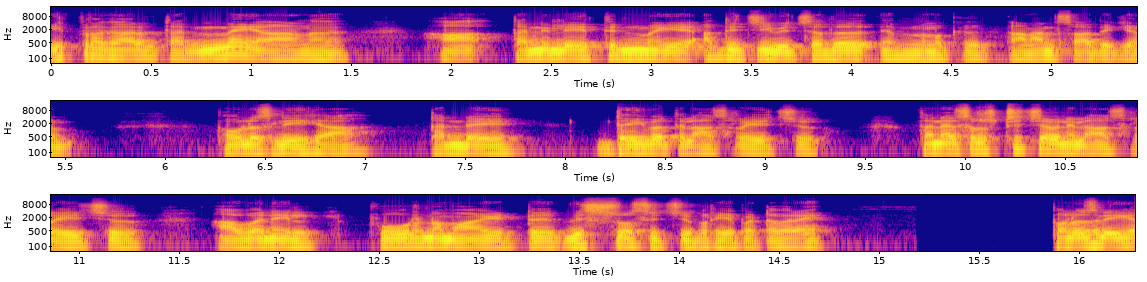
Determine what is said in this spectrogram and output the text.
ഇപ്രകാരം തന്നെയാണ് ആ തന്നിലെ തിന്മയെ അതിജീവിച്ചത് എന്ന് നമുക്ക് കാണാൻ സാധിക്കും. പൗലോസ് ലീഹ തന്റെ ദൈവത്തിൽ ആശ്രയിച്ചു തന്നെ സൃഷ്ടിച്ചവനിൽ ആശ്രയിച്ചു അവനിൽ പൂർണമായിട്ട് വിശ്വസിച്ചു പ്രിയപ്പെട്ടവരെ. പൗലോസ് ലീഹ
